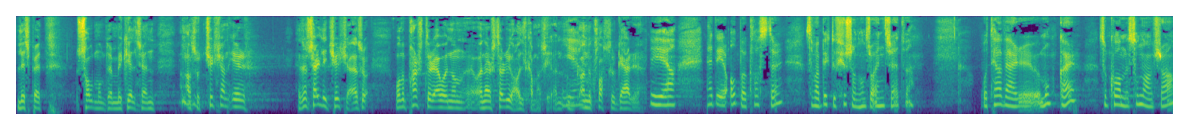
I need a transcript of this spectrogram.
Lisbeth Solmonte Mikkelsen, altså kyrkjan er, det er en særlig kyrkja, altså Hon er pastor av en, en er større alt, kan man si, en, yeah. en kloster gære. Ja, yeah. dette er Aalborg kloster, som var bygd i 1431. Og det var munkar som kom sunnanfra,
